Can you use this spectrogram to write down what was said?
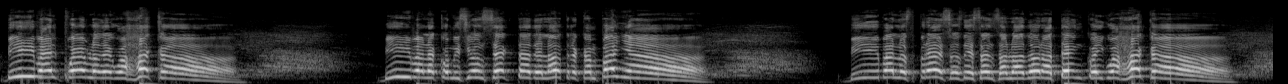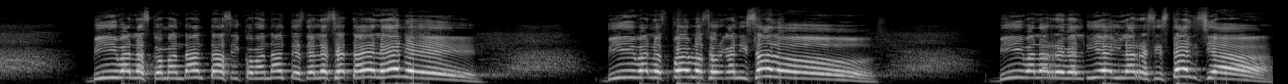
¡Viva el pueblo de Oaxaca! ¡Viva la comisión secta de la otra campaña! ¡Viva los presos de San Salvador, Atenco y Oaxaca! ¡Viva las comandantas y comandantes del STLN! ¡Viva los pueblos organizados! ¡Viva la rebeldía y la resistencia!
